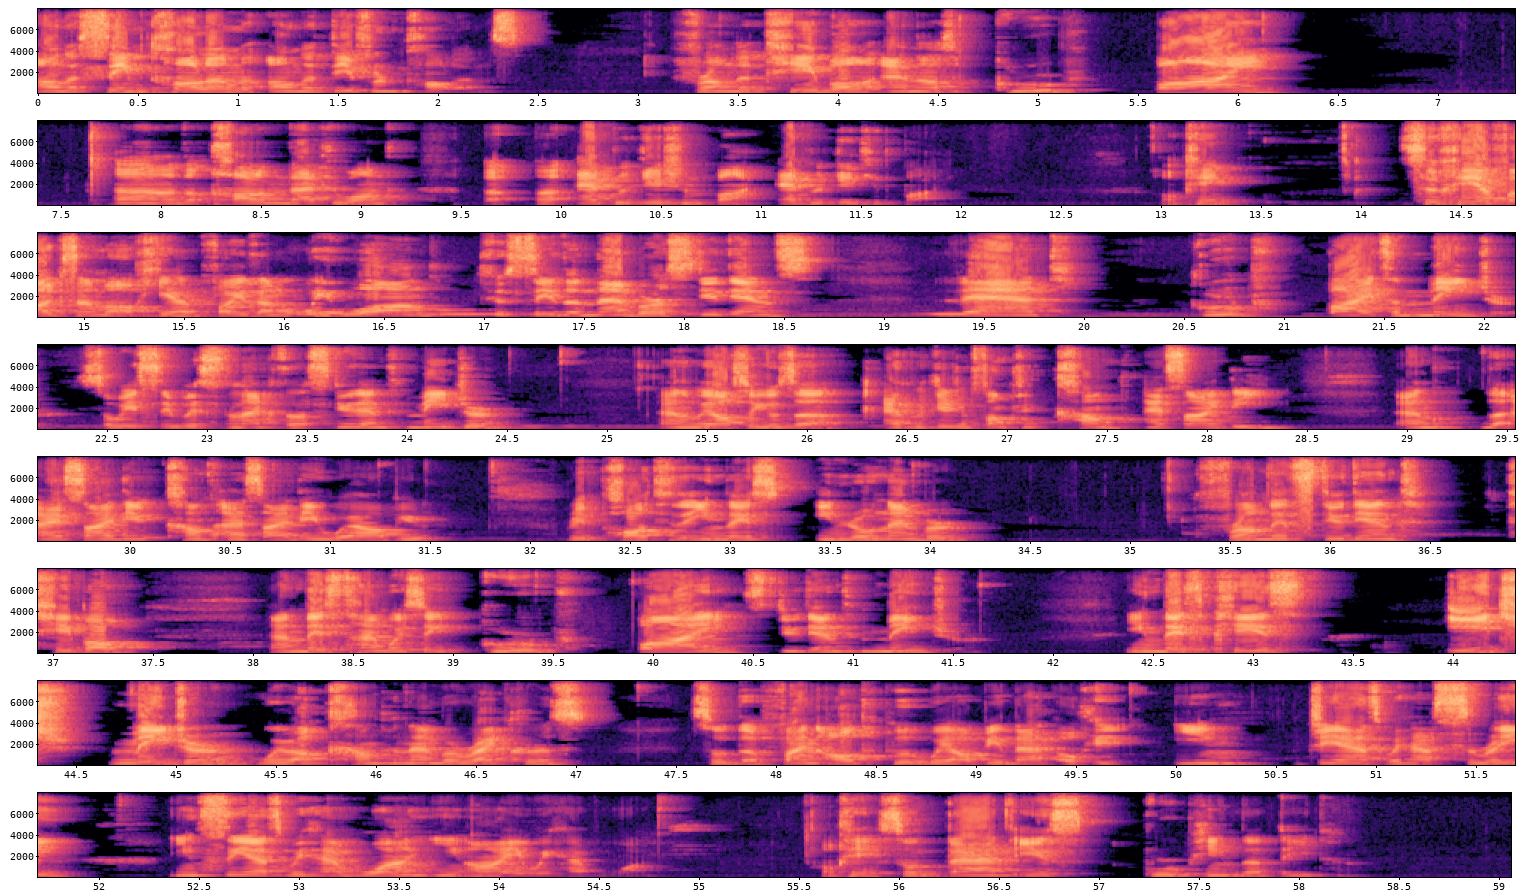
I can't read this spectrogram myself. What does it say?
on the same column on the different columns from the table and also group by uh, the column that you want uh, uh, aggregation by, aggregated by. Okay. So here, for example, here, for example, we want to see the number of students that group by the major. So we see we select the student major, and we also use a aggregation function count SID and the SID count SID will be reported in this enroll number from the student table. And this time we say group by student major. In this case, each major we will count a number records. So the final output will be that, okay, in GS we have three, in CS we have one, in IE we have one. Okay, so that is grouping the data.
